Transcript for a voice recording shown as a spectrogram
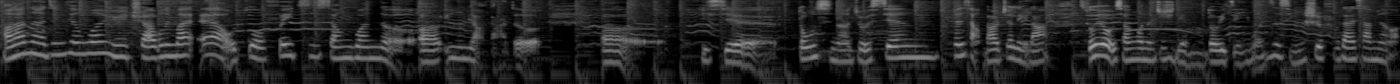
好了，那今天关于 traveling by air 坐飞机相关的呃英文表达的呃一些东西呢，就先分享到这里啦。所有相关的知识点呢，都已经以文字形式附在下面了。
